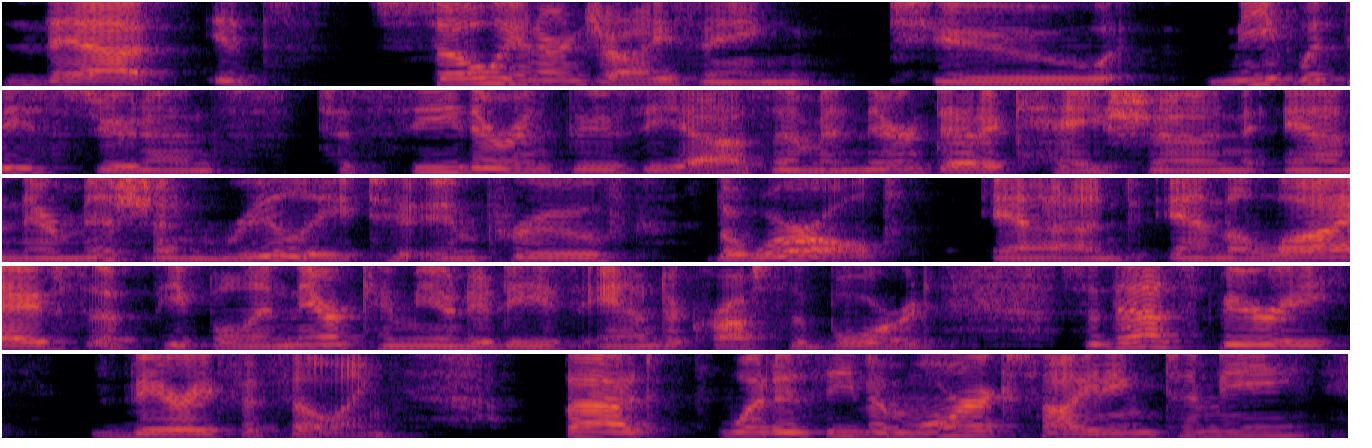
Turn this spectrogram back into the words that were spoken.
that it's so energizing to meet with these students, to see their enthusiasm and their dedication and their mission really to improve the world and and the lives of people in their communities and across the board. So that's very very fulfilling. But what is even more exciting to me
